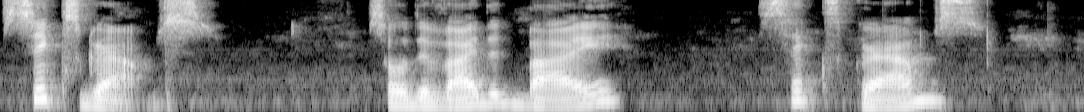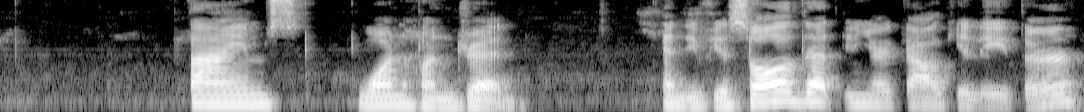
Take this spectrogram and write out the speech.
6 grams. So divided by 6 grams times 100. And if you solve that in your calculator,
